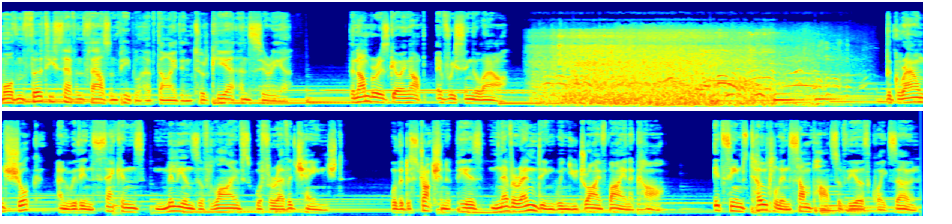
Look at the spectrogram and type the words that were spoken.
more than 37,000 people have died in Turkey and Syria. The number is going up every single hour. The ground shook, and within seconds, millions of lives were forever changed where the destruction appears never ending when you drive by in a car. It seems total in some parts of the earthquake zone.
